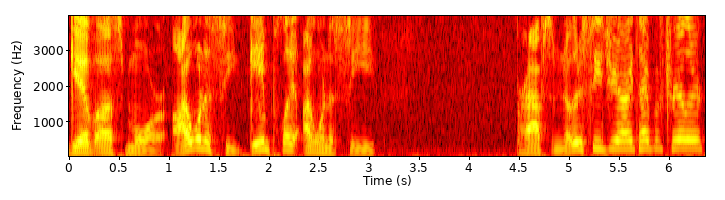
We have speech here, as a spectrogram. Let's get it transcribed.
give us more. I want to see gameplay. I want to see perhaps another CGI type of trailer.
